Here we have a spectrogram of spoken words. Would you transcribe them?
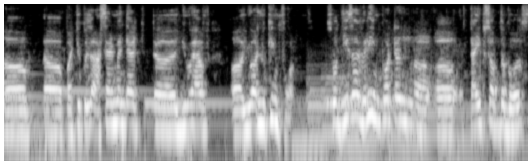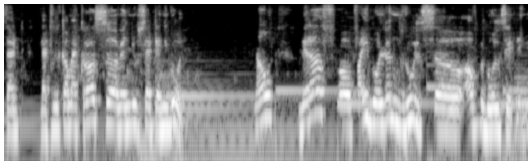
uh, uh, particular assignment that uh, you have you are looking for. So these are very important types of the goals that that will come across when you set any goal now there are five golden rules of the goal setting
